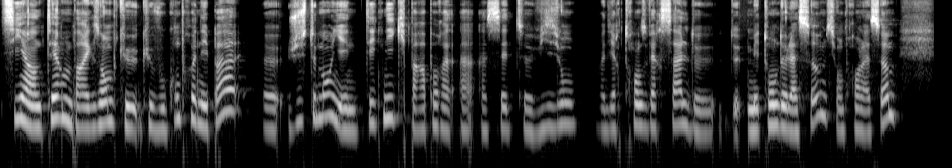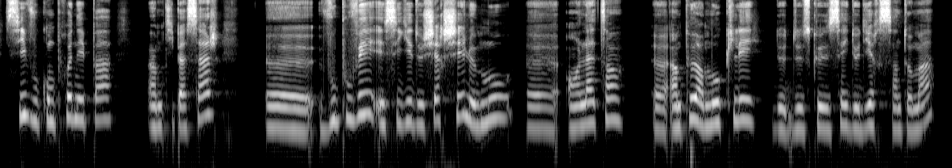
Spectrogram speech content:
s'il y a un terme, par exemple, que, vous ne comprenez pas, euh, justement, il y a une technique par rapport à, cette vision, on va dire, transversale de, mettons, de la somme, si on prend la somme. Si vous ne comprenez pas un petit passage, euh, vous pouvez essayer de chercher le mot euh, en latin, un peu un mot-clé de, de, ce que essaye de dire saint Thomas.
